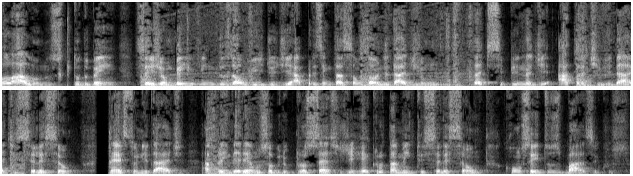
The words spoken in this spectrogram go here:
Olá, alunos, tudo bem? Sejam bem-vindos ao vídeo de apresentação da unidade 1 da disciplina de Atratividade e Seleção. Nesta unidade, aprenderemos sobre o processo de recrutamento e seleção, conceitos básicos.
